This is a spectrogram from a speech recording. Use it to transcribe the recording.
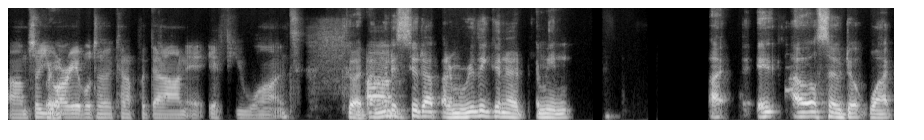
Um, so you Right. are able to kind of put that on if you want. Good. I'm going Um, to suit up, I'm really going to. I mean, I it, I also don't want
